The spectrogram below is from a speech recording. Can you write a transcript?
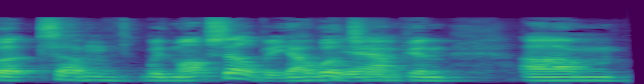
but um, with Mark Selby, our world Yeah. champion. Um,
